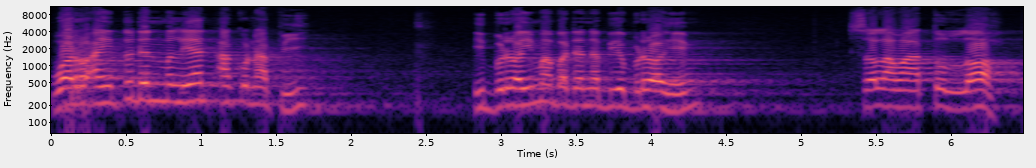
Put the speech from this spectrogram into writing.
Waro'a itu dan melihat aku Nabi Ibrahim pada Nabi Ibrahim Salawatullah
